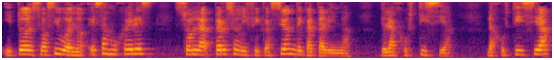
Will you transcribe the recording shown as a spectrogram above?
y todo eso así, bueno, esas mujeres son la personificación de Catalina, de la justicia, la justicia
